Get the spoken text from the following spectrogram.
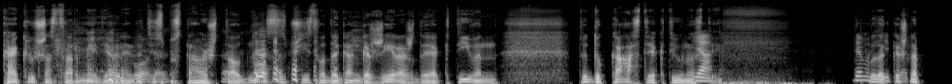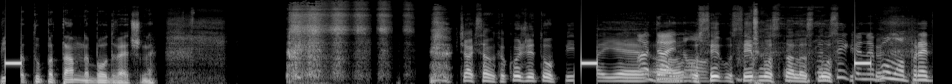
Kaj je ključna stvar medija, ne, da ti spostaviš ta odnos z občinstvom, da ga angažiraš, da je aktiven. To je dokaz te aktivnosti. Ja. Tako da, kakšna pita tu pa tam ne bo odvečne. Čak, sam, kako že to pita je A, daj, no. ose, osebnostna lastnost? Tega ne bomo pred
